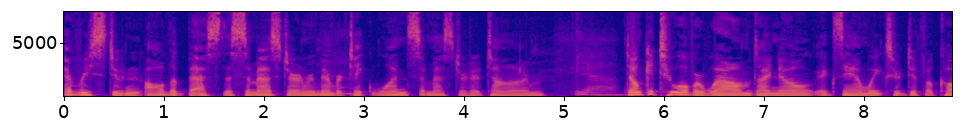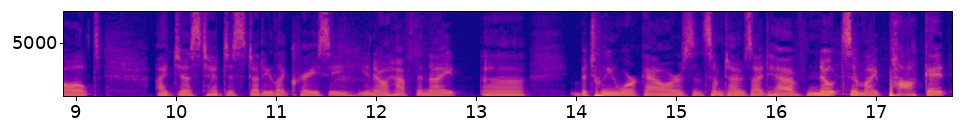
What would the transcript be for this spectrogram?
every student all the best this semester. And remember, yeah. take one semester at a time. Yeah. Don't get too overwhelmed. I know exam weeks are difficult. I just had to study like crazy, you know, half the night uh, between work hours. And sometimes I'd have notes in my pocket.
